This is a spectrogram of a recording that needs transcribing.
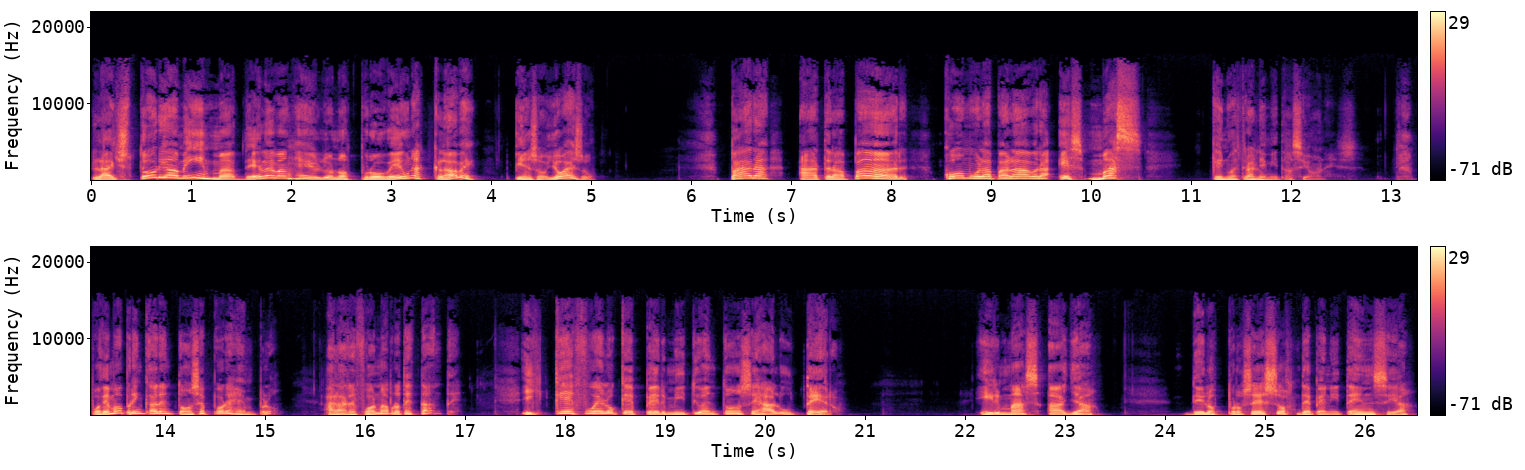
la historia misma del Evangelio nos provee unas claves, pienso yo eso, para atrapar cómo la palabra es más que nuestras limitaciones. Podemos brincar entonces, por ejemplo, a la reforma protestante. ¿Y qué fue lo que permitió entonces a Lutero ir más allá de los procesos de penitencia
